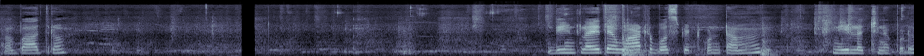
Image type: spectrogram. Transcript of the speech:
మా బాత్రూమ్. దీంట్లో అయితే వాటర్ పోసి పెట్టుకుంటాము నీళ్ళు వచ్చినప్పుడు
